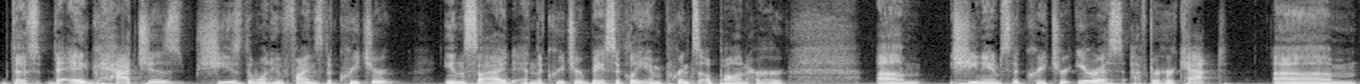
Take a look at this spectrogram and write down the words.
the the egg hatches. She's the one who finds the creature inside, and the creature basically imprints upon her. Um, she names the creature Iris after her cat. Um,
